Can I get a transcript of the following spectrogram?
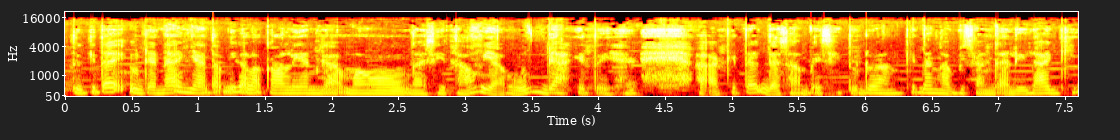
gitu. Kita udah nanya tapi kalau kalian nggak mau ngasih tahu ya udah gitu ya. Kita nggak sampai situ doang. Kita nggak bisa gali lagi.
